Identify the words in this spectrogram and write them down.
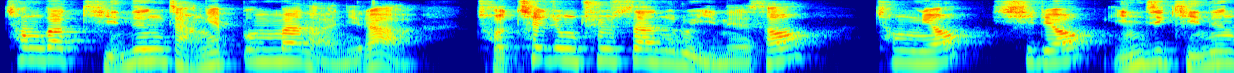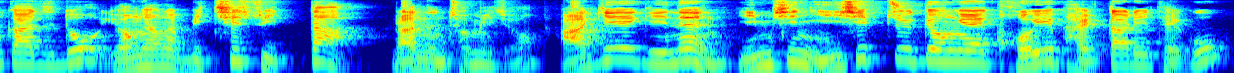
청각 기능 장애뿐만 아니라 저체중 출산으로 인해서 청력, 시력, 인지 기능까지도 영향을 미칠 수 있다라는 점이죠. 아기의 귀는 임신 20주경에 거의 발달이 되고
